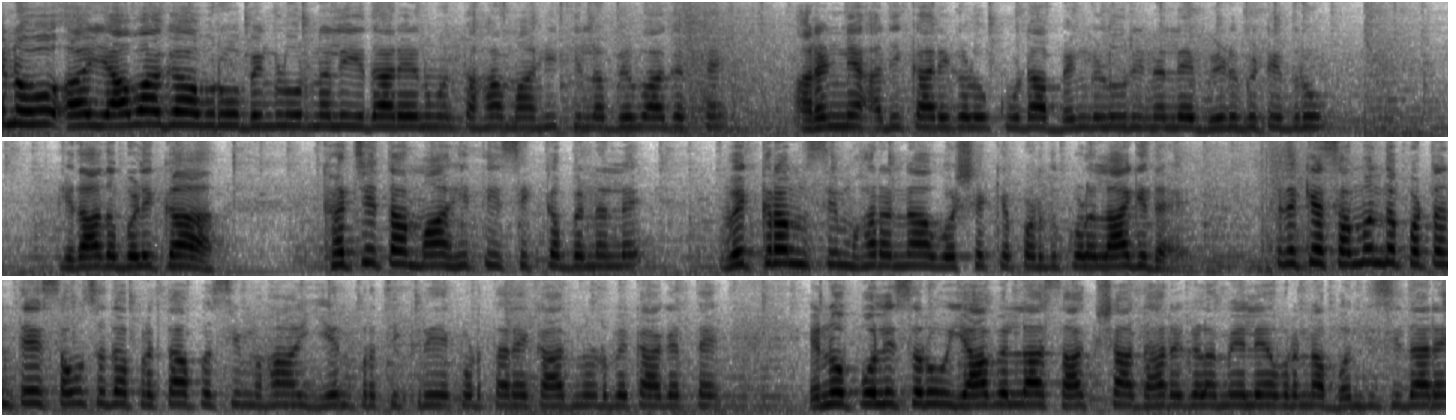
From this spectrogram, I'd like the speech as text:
ಇನ್ನು ಯಾವಾಗ ಅವರು ಬೆಂಗಳೂರಿನಲ್ಲಿ ಇದ್ದಾರೆ ಎನ್ನುವಂತಹ ಮಾಹಿತಿ ಲಭ್ಯವಾಗುತ್ತೆ. ಅರಣ್ಯ ಅಧಿಕಾರಿಗಳು ಕೂಡ ಬೆಂಗಳೂರಿನಲ್ಲೇ ಬೀಡು ಬಿಟ್ಟಿದ್ರು ಇದಾದ ಬಳಿಕ ಖಚಿತ ಮಾಹಿತಿ ಸಿಕ್ಕ ಬೆನ್ನಲ್ಲೇ ವಿಕ್ರಮ್ ಸಿಂಹರನ್ನ ವಶಕ್ಕೆ ಪಡೆದುಕೊಳ್ಳಲಾಗಿದೆ. ಇದಕ್ಕೆ ಸಂಬಂಧಪಟ್ಟಂತೆ ಸಂಸದ ಪ್ರತಾಪ ಸಿಂಹ ಏನು ಪ್ರತಿಕ್ರಿಯೆ ಕೊಡ್ತಾರೆ ಕಾದು ನೋಡಬೇಕಾಗತ್ತೆ. ಏನೋ ಪೊಲೀಸರು ಯಾವೆಲ್ಲ ಸಾಕ್ಷ್ಯಾಧಾರಗಳ ಮೇಲೆ ಅವರನ್ನು ಬಂಧಿಸಿದ್ದಾರೆ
